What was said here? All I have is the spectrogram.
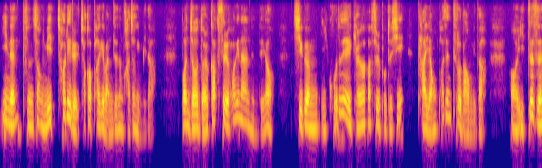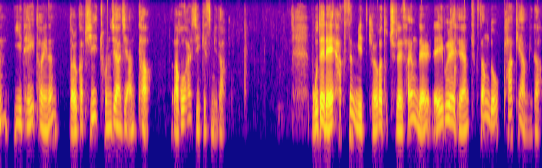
이는 분석 및 처리를 적합하게 만드는 과정입니다. 먼저 널 값을 확인하였는데요. 지금 이 코드의 결과값을 보듯이 다 0%로 나옵니다. 어, 이 뜻은 이 데이터에는 널 값이 존재하지 않다 라고 할 수 있겠습니다. 모델의 학습 및 결과 도출에 사용될 레이블에 대한 특성도 파악해야 합니다.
